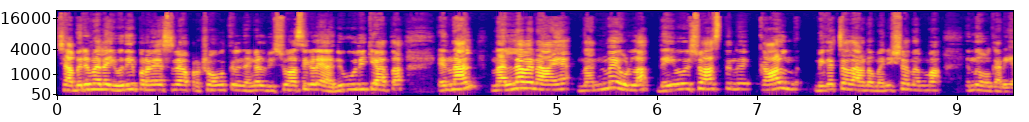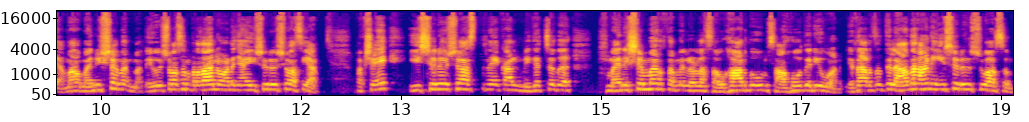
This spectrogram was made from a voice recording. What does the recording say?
ശബരിമല യുവതി പ്രവേശന പ്രക്ഷോഭത്തിൽ ഞങ്ങൾ വിശ്വാസികളെ അനുകൂലിക്കാത്ത എന്നാൽ നല്ലവനായ നന്മയുള്ള ദൈവവിശ്വാസത്തിനേക്കാൾ മികച്ചതാണ് മനുഷ്യ നന്മ എന്ന് നമുക്കറിയാം. ആ മനുഷ്യ നന്മ ദൈവവിശ്വാസം പ്രധാനമാണ്. ഞാൻ ഈശ്വരവിശ്വാസിയാണ്. പക്ഷേ ഈശ്വരവിശ്വാസത്തിനേക്കാൾ മികച്ചത് മനുഷ്യന്മാർ തമ്മിലുള്ള സൗഹാർദ്ദവും സാഹോദര്യവുമാണ്. യഥാർത്ഥത്തിൽ അതാണ് ഈശ്വരവിശ്വാസം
